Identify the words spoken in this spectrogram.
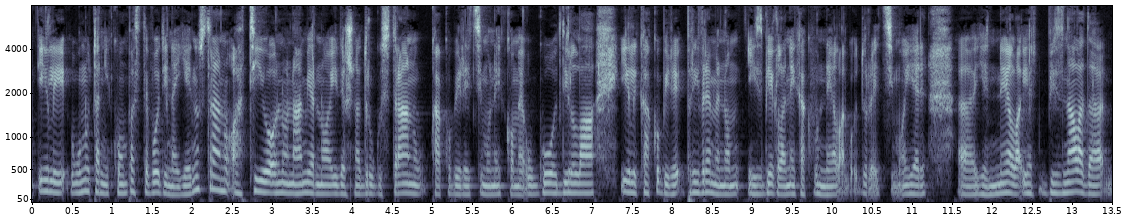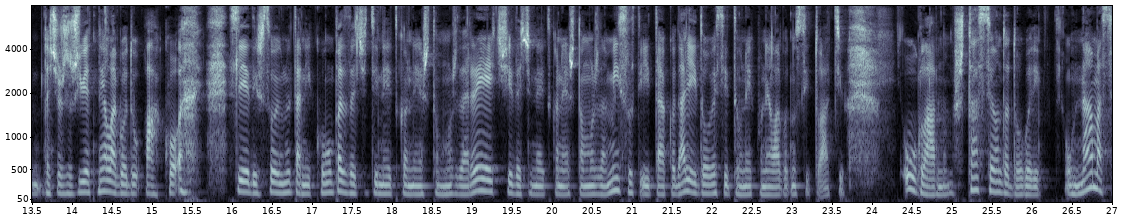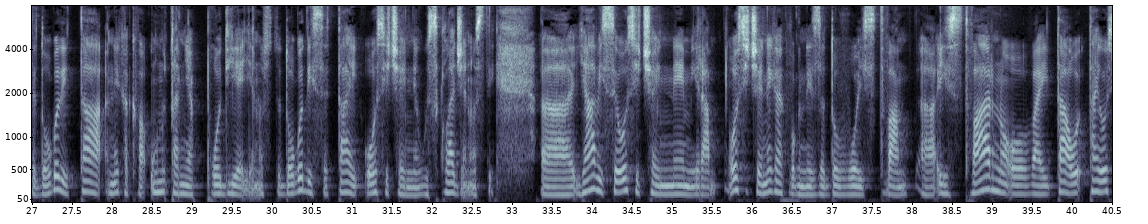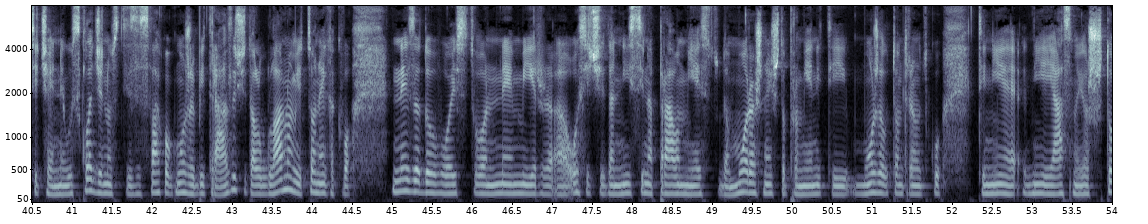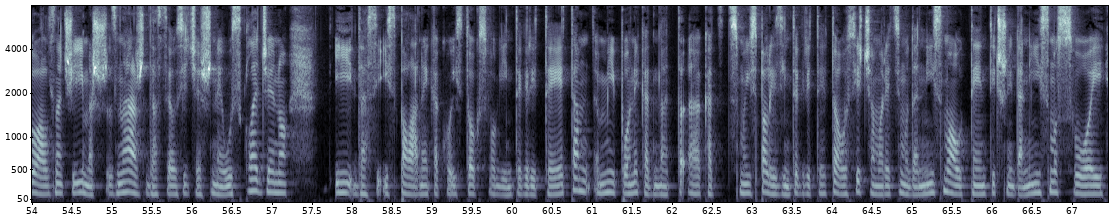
Ili unutarnji kompas te vodi na jednu stranu, a ti ono namjerno ideš na drugu stranu kako bi recimo nekome ugodila ili kako bi privremeno izbjegla nekakvu nelagodu recimo jer, eh, je nela, jer bi znala da, da ćeš doživjeti nelagodu ako slijediš svoj unutarnji kompas, da će ti netko nešto možda reći, da će netko nešto možda misliti i tako dalje i dovesti te u neku nelagodnu situaciju. Uglavnom, šta se onda dogodi? U nama se dogodi ta nekakva unutarnja podijeljenost, dogodi se taj osjećaj neusklađenosti, javi se osjećaj nemira, osjećaj nekakvog nezadovoljstva i stvarno ovaj, ta, taj osjećaj neusklađenosti za svakog može biti različit, ali uglavnom je to nekakvo nezadovoljstvo, nemir, osjećaj da nisi na pravom mjestu, da moraš nešto promijeniti, možda u tom trenutku ti nije, nije jasno još što, ali znači imaš, znaš da se osjećaš neusklađeno i da si ispala nekako iz tog svog integriteta. Mi ponekad kad smo ispali iz integriteta osjećamo recimo da nismo autentični, da nismo svoji.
